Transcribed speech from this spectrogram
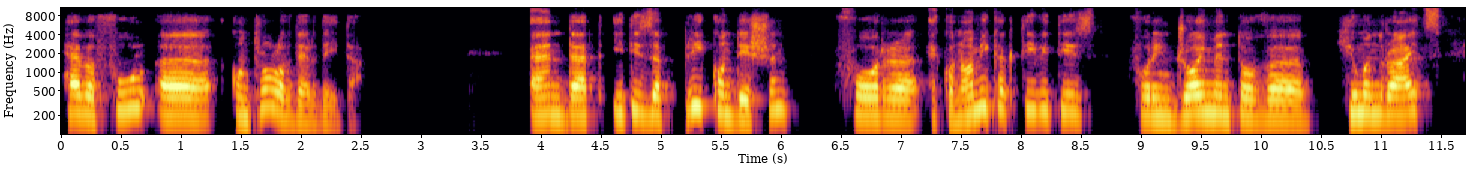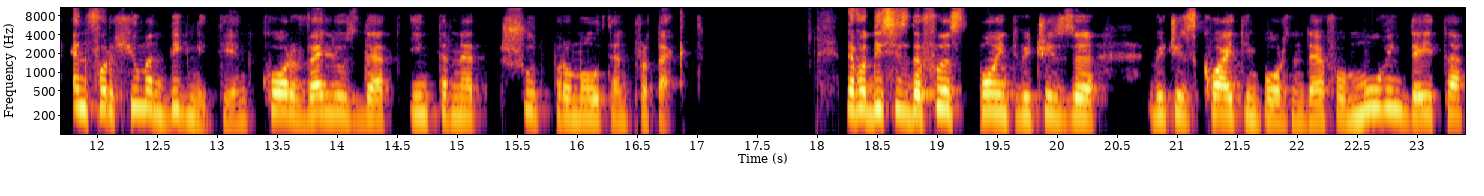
have a full uh, control of their data and that it is a precondition for uh, economic activities, for enjoyment of uh, human rights, and for human dignity and core values that internet should promote and protect. Therefore, this is the first point which is, uh, which is quite important. Therefore, moving data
